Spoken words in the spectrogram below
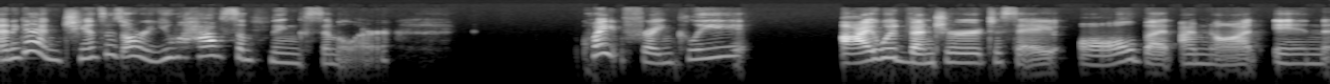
And again, chances are you have something similar. Quite frankly, I would venture to say all, but I'm not in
